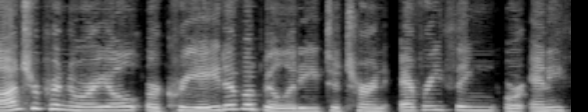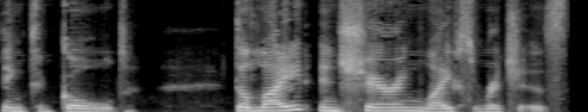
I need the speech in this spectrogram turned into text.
entrepreneurial or creative ability to turn everything or anything to gold. Delight in sharing life's riches.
